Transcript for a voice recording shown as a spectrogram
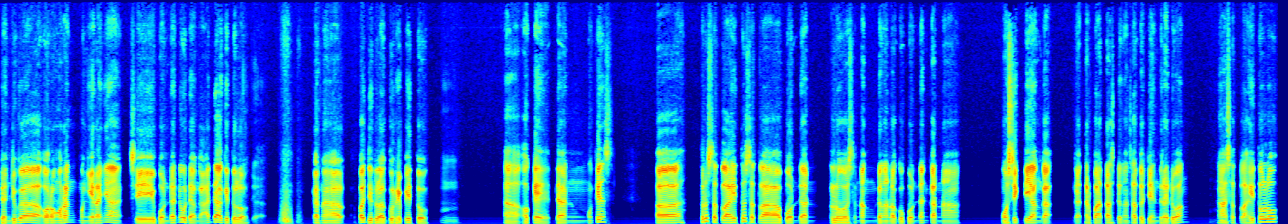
dan juga orang-orang mengiranya si Bondan ini udah nggak ada gitu loh. Ya. karena apa judul lagu rap itu. Hmm. Ah, oke. Dan mungkin eh terus setelah itu setelah Bondan lo senang dengan lagu Bondan karena musik dia nggak nggak terbatas dengan satu genre doang. Nah setelah itu lo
